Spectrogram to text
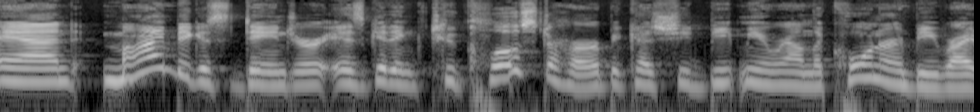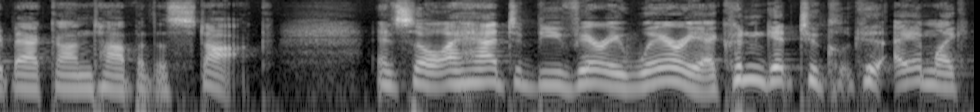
And my biggest danger is getting too close to her because she'd beat me around the corner and be right back on top of the stock. And so I had to be very wary. I couldn't get too close. I am like,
